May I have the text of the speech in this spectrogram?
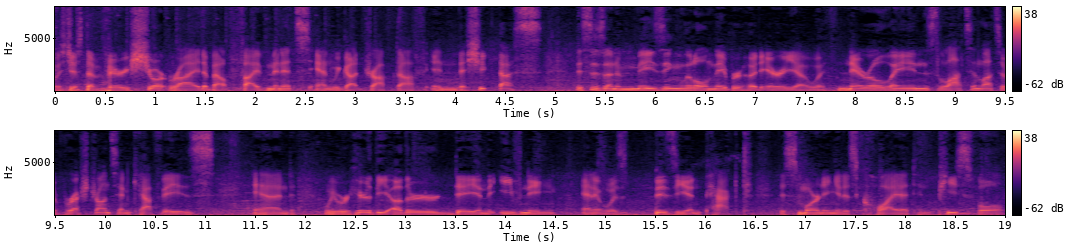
Was just a very short ride, about five minutes, and we got dropped off in Beşiktaş. This is an amazing little neighborhood area with narrow lanes, lots and lots of restaurants and cafes. And we were here the other day in the evening, and it was busy and packed. This morning it is quiet and peaceful.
